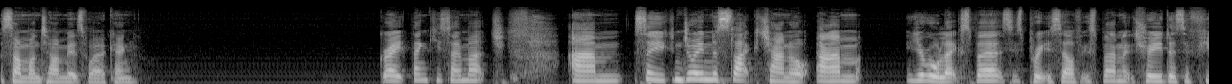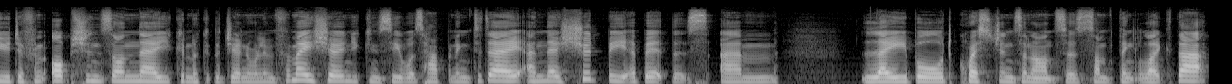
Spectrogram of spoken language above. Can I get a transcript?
Someone tell me it's working. Great, thank you so much. Um, so you can join the Slack channel. Um, you're all experts, it's pretty self-explanatory. There's a few different options on there. You can look at the general information, you can see what's happening today, and there should be a bit that's um, labeled questions and answers, something like that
